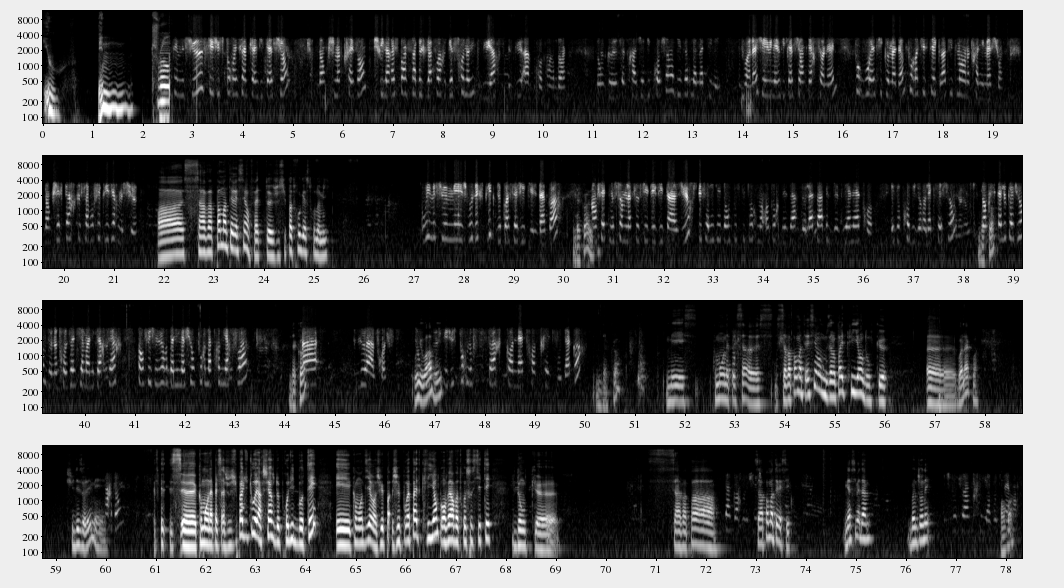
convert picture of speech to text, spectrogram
You've been monsieur, c'est juste pour une simple invitation. Donc je me présente, je suis la responsable de la foire gastronomique du Havre, du Havre pardon. Donc euh, ce sera jeudi prochain à 10h de la matinée. Voilà, j'ai une invitation personnelle pour vous ainsi que madame pour assister gratuitement à notre animation. Donc j'espère que cela vous fait plaisir monsieur. Ah, ça va pas m'intéresser en fait, euh, je suis pas trop gastronomie. Je vous explique de quoi s'agit-il, d'accord D'accord En fait, nous sommes la société Vita Azur, spécialisée dans tout ce qui tourne autour des arts de la table, de bien-être et de produits de relaxation. Donc c'est à l'occasion de notre 20e anniversaire qu'on fait ce genre d'animation pour la première fois D'accord à Le Havre. Oui, Donc, Le Havre, oui. C'est juste pour nous faire connaître près de vous, d'accord D'accord. Mais comment on appelle ça euh, Ça va pas m'intéresser, hein, nous allons pas être clients, donc euh, euh, voilà quoi. Je suis désolé, mais... Pardon? Euh, comment on appelle ça? Je suis pas du tout à la recherche de produits de beauté, et comment dire, je vais pas, je pourrais pas être client envers votre société, donc euh, ça va pas, ça va pas m'intéresser. Merci madame. Bonne journée. Je vous en prie, au revoir.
